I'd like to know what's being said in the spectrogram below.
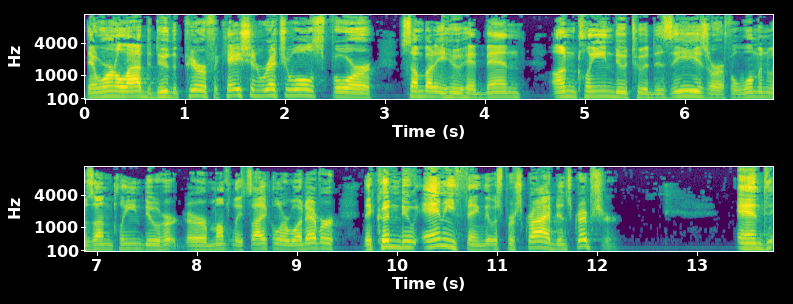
They weren't allowed to do the purification rituals for somebody who had been unclean due to a disease or if a woman was unclean due to her, her monthly cycle or whatever. They couldn't do anything that was prescribed in scripture. And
